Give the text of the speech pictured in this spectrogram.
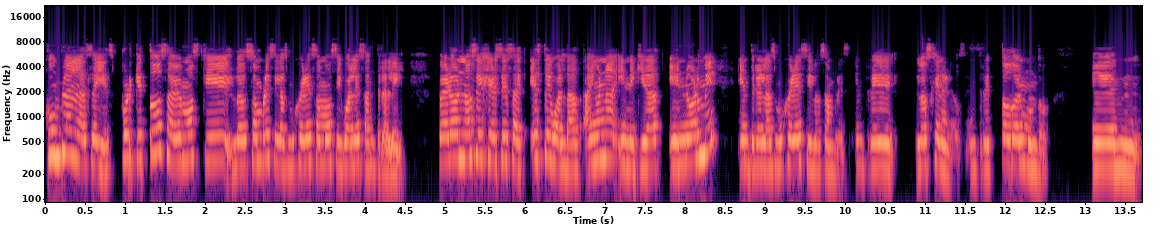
cumplan las leyes, porque todos sabemos que los hombres y las mujeres somos iguales ante la ley, pero no se ejerce esta igualdad. Hay una inequidad enorme entre las mujeres y los hombres, entre los géneros, entre todo el mundo. Em,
